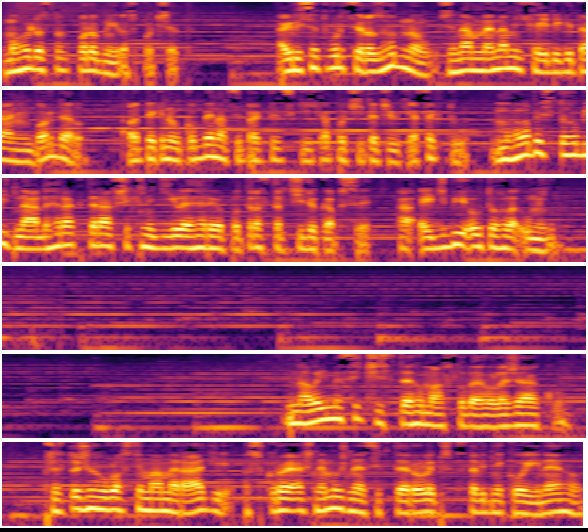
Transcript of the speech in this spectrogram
mohl dostat podobný rozpočet. A když se tvůrci rozhodnou, že nám nenamíchají digitální bordel, ale pěknou kombinaci praktických a počítačových efektů, mohla by z toho být nádhera, která všechny díly Harryho Pottera strčí do kapsy. A HBO tohle umí. Nalejme si čistého máslového ležáku. Přestože ho vlastně máme rádi a skoro je až nemožné si v té roli představit někoho jiného,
